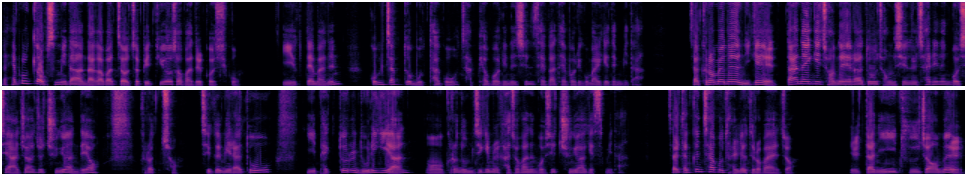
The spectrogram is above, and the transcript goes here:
자, 해볼 게 없습니다. 나가봤자 어차피 뛰어서 받을 것이고 이 흑대만은 꼼짝도 못하고 잡혀버리는 신세가 돼버리고 말게 됩니다. 자, 그러면은 이게 따내기 전에라도 정신을 차리는 것이 아주 아주 중요한데요. 그렇죠. 지금이라도 이 백도를 노리기 위한 어, 그런 움직임을 가져가는 것이 중요하겠습니다. 자, 일단 끈차고 달려 들어봐야죠. 일단 이 두 점을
